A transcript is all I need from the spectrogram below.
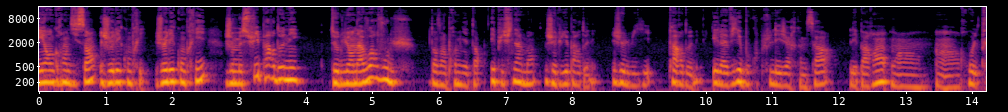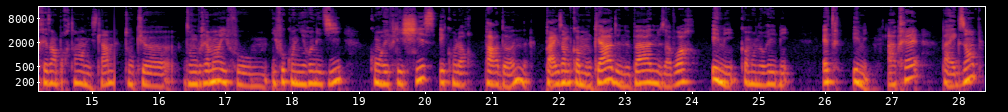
Et en grandissant, je l'ai compris. Je l'ai compris, je me suis pardonnée de lui en avoir voulu dans un premier temps. Et puis finalement, je lui ai pardonné. Je lui ai pardonné. Et la vie est beaucoup plus légère comme ça. Les parents ont un, rôle très important en islam. Donc, euh, donc vraiment, il faut, il faut qu'on y remédie, qu'on réfléchisse et qu'on leur pardonne. Par exemple, comme mon cas, de ne pas nous avoir aimés comme on aurait aimé être aimé. Après, par exemple,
